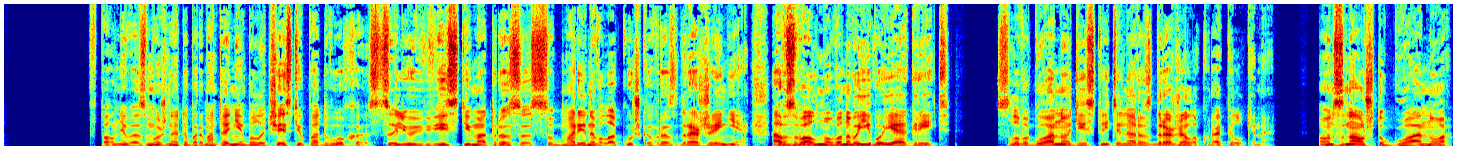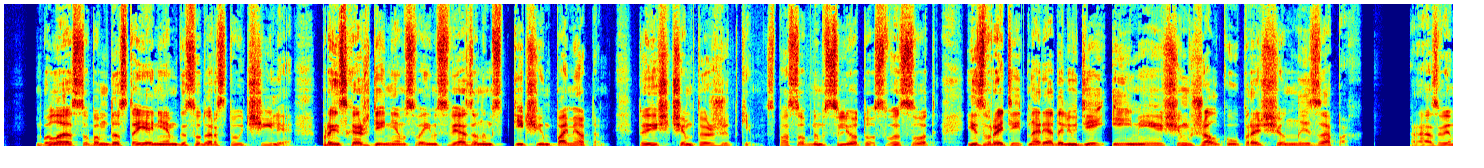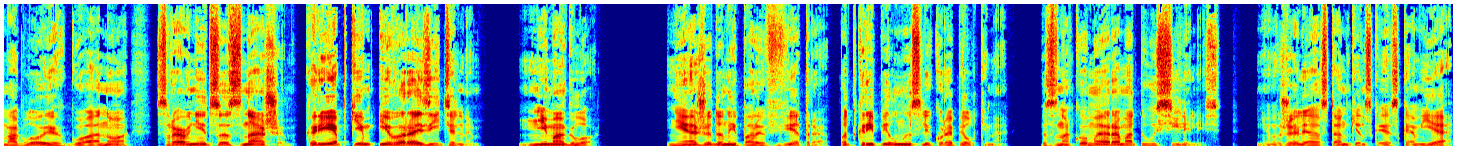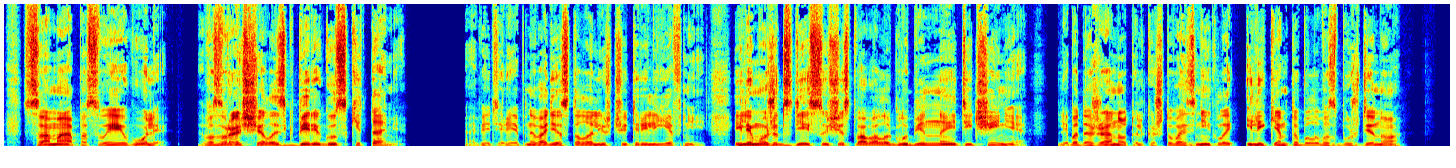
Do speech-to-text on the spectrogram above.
Вполне возможно, это бормотание было частью подвоха с целью ввести матроса с субмаринного лакушка в раздражение, а взволнованного его и огреть. Слово «гуано» действительно раздражало Куропилкина. Он знал, что «гуано» было особым достоянием государства Чили, происхождением своим связанным с птичьим пометом, то есть чем-то жидким, способным с лету, с высот, извратить наряды людей и имеющим жалко упрощенный запах. Разве могло их гуано сравниться с нашим, крепким и выразительным? Не могло. Неожиданный порыв ветра подкрепил мысли Куропелкина. Знакомые ароматы усилились. Неужели Останкинская скамья сама по своей воле возвращалась к берегу с китами? А ведь репь на воде стала лишь чуть рельефней, или, может, здесь существовало глубинное течение, либо даже оно только что возникло или кем-то было возбуждено,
